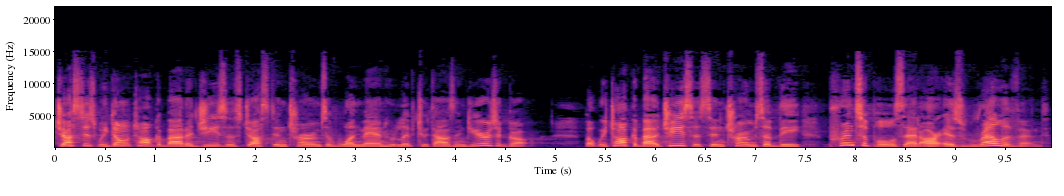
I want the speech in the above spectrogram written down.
Just as we don't talk about a Jesus just in terms of one man who lived 2,000 years ago, but we talk about Jesus in terms of the principles that are as relevant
